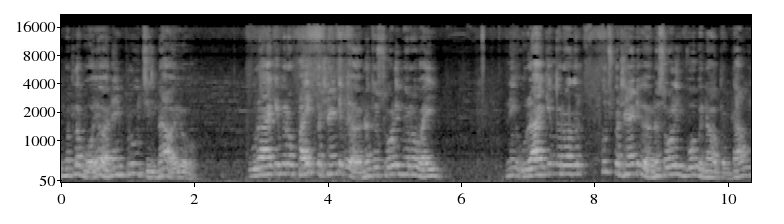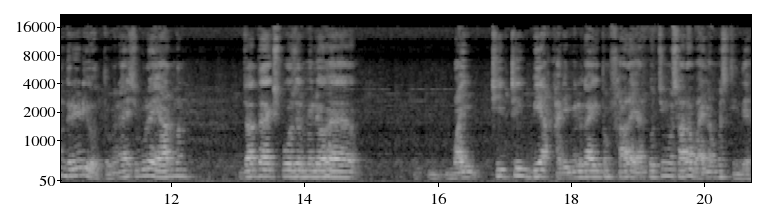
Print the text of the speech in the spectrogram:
मतलब होयो है ना इम्प्रूव चीज़ ना होयो। पूरा आके मेरा फाइव परसेंट भी हो, ना तो सोड़ी मेरो भाई। नहीं उड़ा आके मेरो अगर कुछ परसेंट भी हो, ना सोड़ी वो भी ना हो तो डाउन ग्रेड ही हो तो मैंने ऐसे पूरा यार मन, ज़्यादा एक्सपोजर मिलो है भाई ठीक ठीक बिया खरी मिल गया, एकदम सारा यार कोचिंग में सारा भाई ना मस्त दे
